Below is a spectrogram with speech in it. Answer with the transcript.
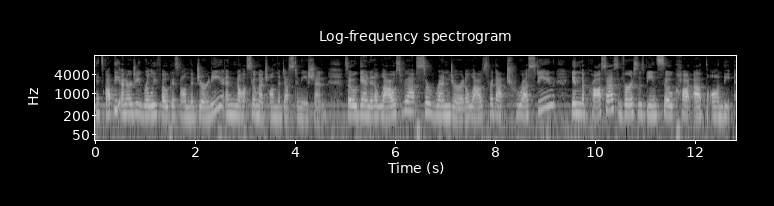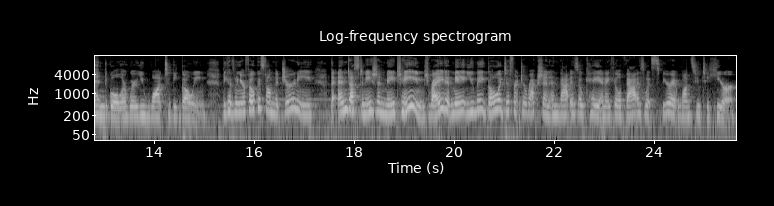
it's got the energy really focused on the journey and not so much on the destination. So, again, it allows for that surrender, it allows for that trusting in the process versus being so caught up on the end goal or where you want to be going. Because when you're focused on the journey, the end destination may change, right? It may, you may go a different direction, and that is okay. And I feel that is what spirit wants you to hear.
